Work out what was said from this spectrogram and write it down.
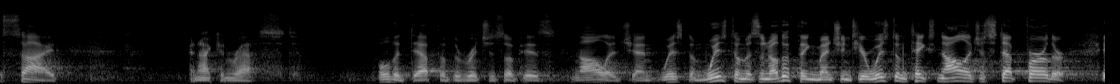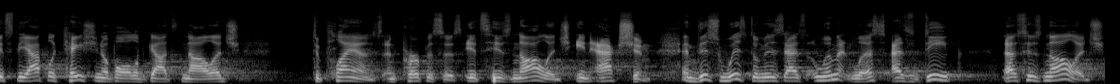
aside, and I can rest. Oh, the depth of the riches of his knowledge and wisdom. Wisdom is another thing mentioned here. Wisdom takes knowledge a step further. It's the application of all of God's knowledge to plans and purposes. It's his knowledge in action. And this wisdom is as limitless, as deep as his knowledge.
